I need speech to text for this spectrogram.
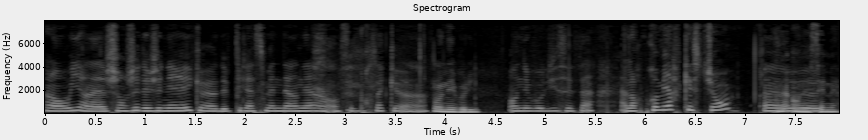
Alors oui, on a changé de générique euh, depuis la semaine dernière. C'est pour ça que... On évolue on évolue, c'est ça. Alors, première question. Euh, en ASMR,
